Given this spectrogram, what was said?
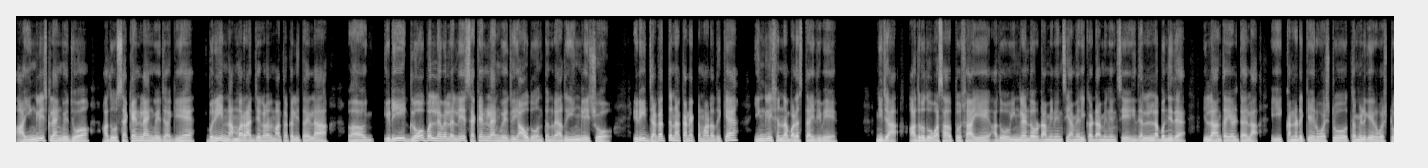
ಆ ಇಂಗ್ಲಿಷ್ ಲ್ಯಾಂಗ್ವೇಜು ಅದು ಸೆಕೆಂಡ್ ಲ್ಯಾಂಗ್ವೇಜ್ ಆಗಿ ಬರೀ ನಮ್ಮ ರಾಜ್ಯಗಳಲ್ಲಿ ಮಾತ್ರ ಕಲಿತಾ ಇಲ್ಲ. ಇಡೀ ಗ್ಲೋಬಲ್ ಲೆವೆಲಲ್ಲಿ ಸೆಕೆಂಡ್ ಲ್ಯಾಂಗ್ವೇಜ್ ಯಾವುದು ಅಂತಂದ್ರೆ ಅದು ಇಂಗ್ಲೀಷು ಇಡೀ ಜಗತ್ತನ್ನ ಕನೆಕ್ಟ್ ಮಾಡೋದಕ್ಕೆ ಇಂಗ್ಲೀಷನ್ನು ಬಳಸ್ತಾ ಇದ್ದೀವಿ ನಿಜ, ಅದರದ್ದು ವಸಾಹತುಶಾಹಿ, ಅದು ಇಂಗ್ಲೆಂಡ್ ಅವ್ರ ಡಾಮಿನೆನ್ಸಿ ಅಮೆರಿಕ ಡಾಮಿನೆನ್ಸಿ ಇದೆಲ್ಲ ಬಂದಿದೆ. ಇಲ್ಲ ಅಂತ ಹೇಳ್ತಾ ಇಲ್ಲ. ಈ ಕನ್ನಡಕ್ಕೆ ಇರುವಷ್ಟು, ತಮಿಳ್ಗೆ ಇರುವಷ್ಟು,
